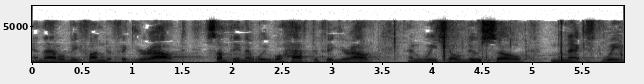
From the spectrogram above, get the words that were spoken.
And that'll be fun to figure out. Something that we will have to figure out. And we shall do so next week.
